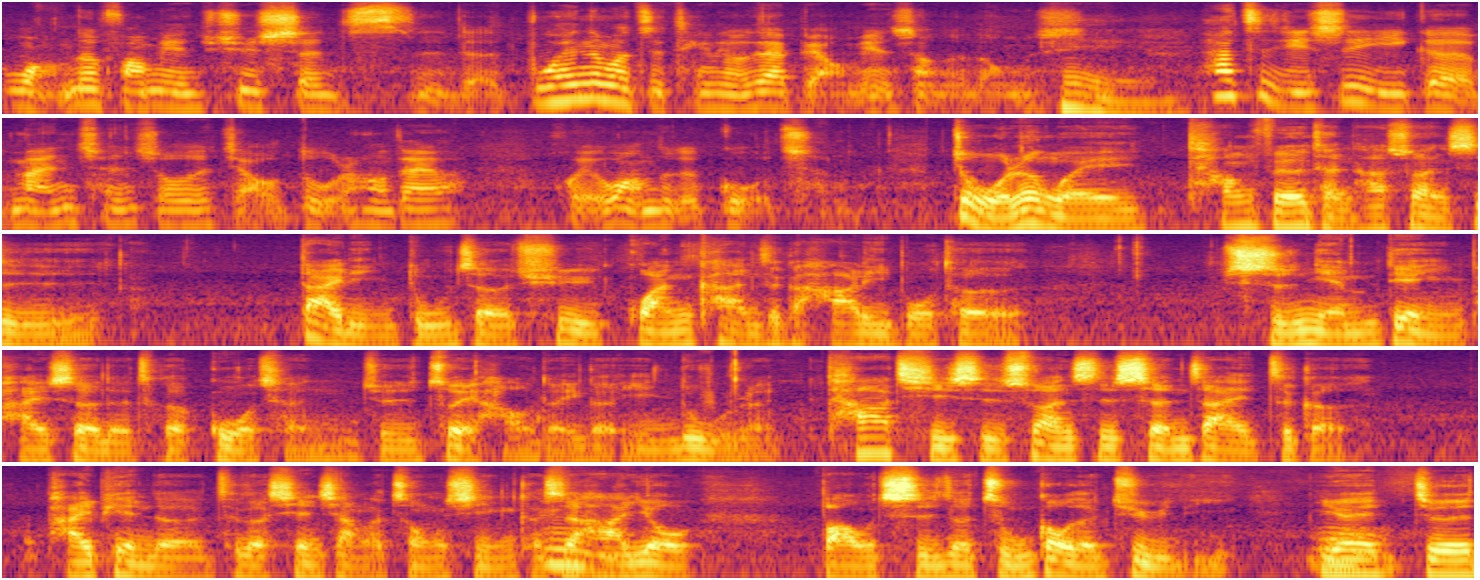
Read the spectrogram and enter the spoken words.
往那方面去深思的，不会那么只停留在表面上的东西。嗯，他自己是一个蛮成熟的角度，然后再回望这个过程。就我认为，Tom Felton 他算是带领读者去观看这个《哈利波特》。十年电影拍摄的这个过程，就是最好的一个引路人。他其实算是身在这个拍片的这个现象的中心，可是他又保持着足够的距离。因为就是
